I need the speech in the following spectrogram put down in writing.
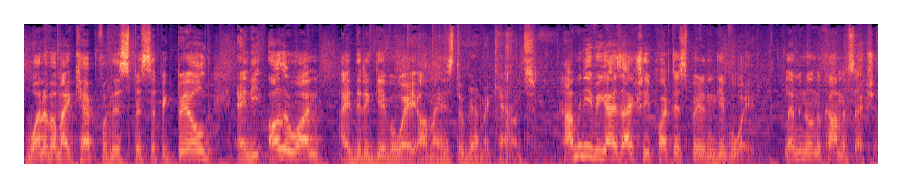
One of them I kept for this specific build, and the other one I did a giveaway on my Instagram account. How many of you guys actually participated in the giveaway? Let me know in the comment section.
